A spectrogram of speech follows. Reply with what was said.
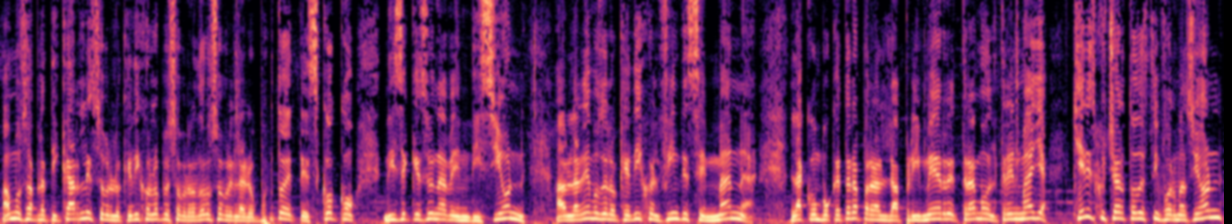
Vamos a platicarles sobre lo que dijo López Obrador sobre el aeropuerto de Texcoco. Dice que es una bendición. Hablaremos de lo que dijo el fin de semana. La convocatoria para el primer tramo del Tren Maya. ¿Quiere escuchar toda esta información?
